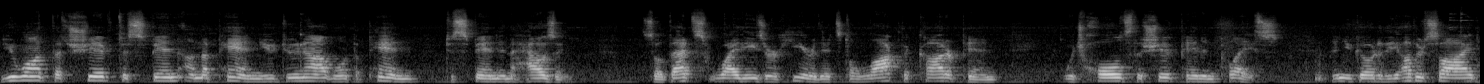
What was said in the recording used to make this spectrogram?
You want the sheave to spin on the pin. You do not want the pin to spin in the housing. So that's why these are here. It's to lock the cotter pin which holds the sheave pin in place. Then you go to the other side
